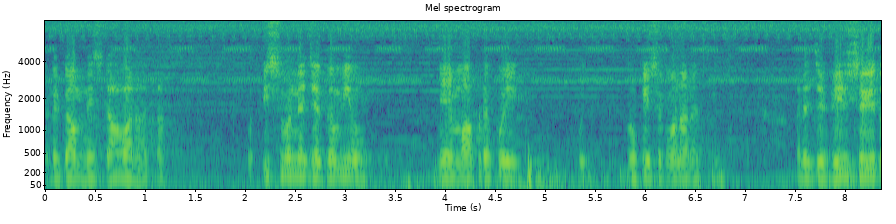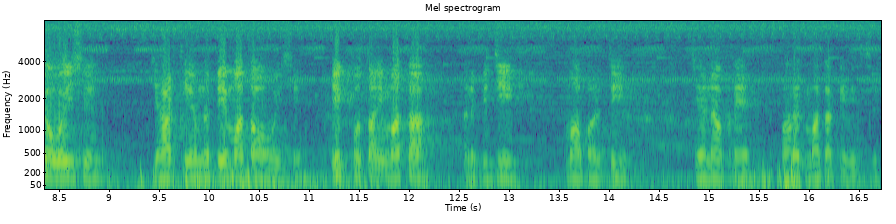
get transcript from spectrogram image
અને ગામ નેસડા આવવાના હતા. ઈશ્વરને જે ગમ્યું એમ આપણે કોઈ રોકી શકવાના નથી. અને જે વીર શહીદો હોય છે જ્યારથી એમને બે માતાઓ હોય છે, એક પોતાની માતા અને બીજી મા ભરતી, જેને આપણે ભારત માતા કહીએ છીએ.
